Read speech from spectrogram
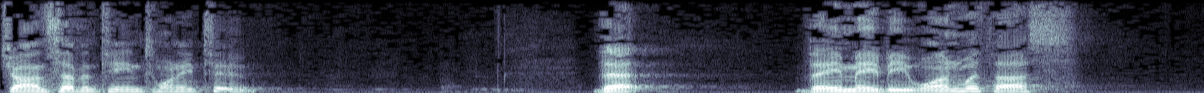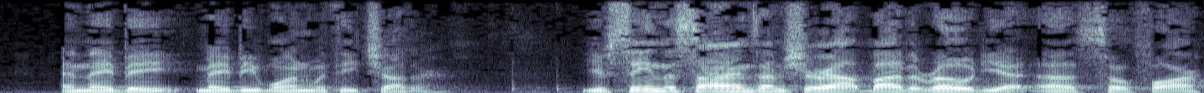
John 17, 22. That they may be one with us and they be, may be one with each other. You've seen the signs, I'm sure, out by the road yet uh, so far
